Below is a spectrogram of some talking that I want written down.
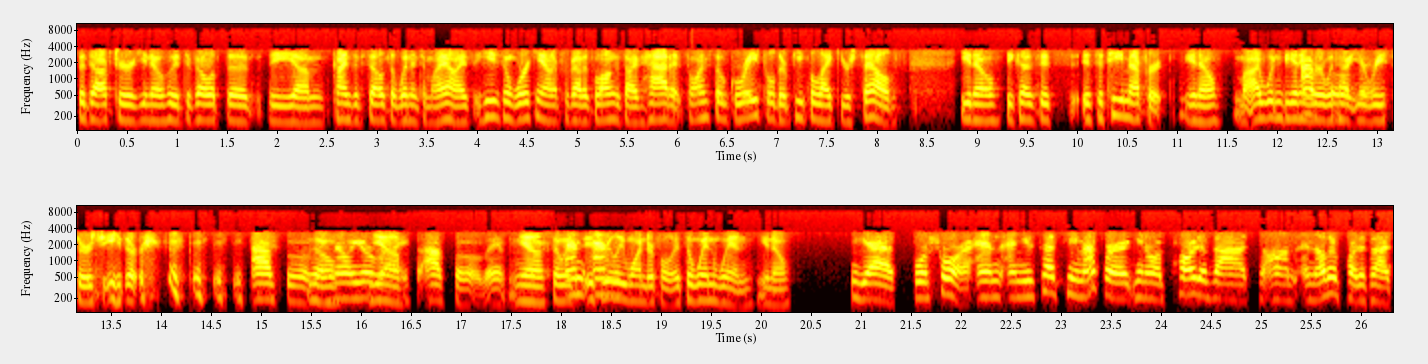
the doctor, you know, who had developed the the um, kinds of cells that went into my eyes. He's been working on it for about as long as I've had it. So I'm so grateful there are people like yourselves, you know, because it's it's a team effort. You know, I wouldn't be anywhere Absolutely. without your research either. Absolutely. So, no, you're yeah. right. Absolutely. Yeah. So it's And- it's and- really wonderful. It's a win-win. You know. Yes, for sure. And and you said team effort. You know, a part of that, um, another part of that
